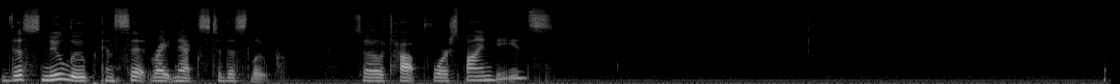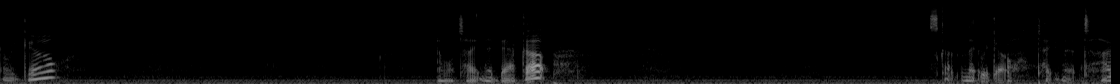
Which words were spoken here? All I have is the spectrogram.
this new loop can sit right next to this loop. So top four spine beads. There we go. and we'll tighten it back up. It's got, there we go, tighten it. I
